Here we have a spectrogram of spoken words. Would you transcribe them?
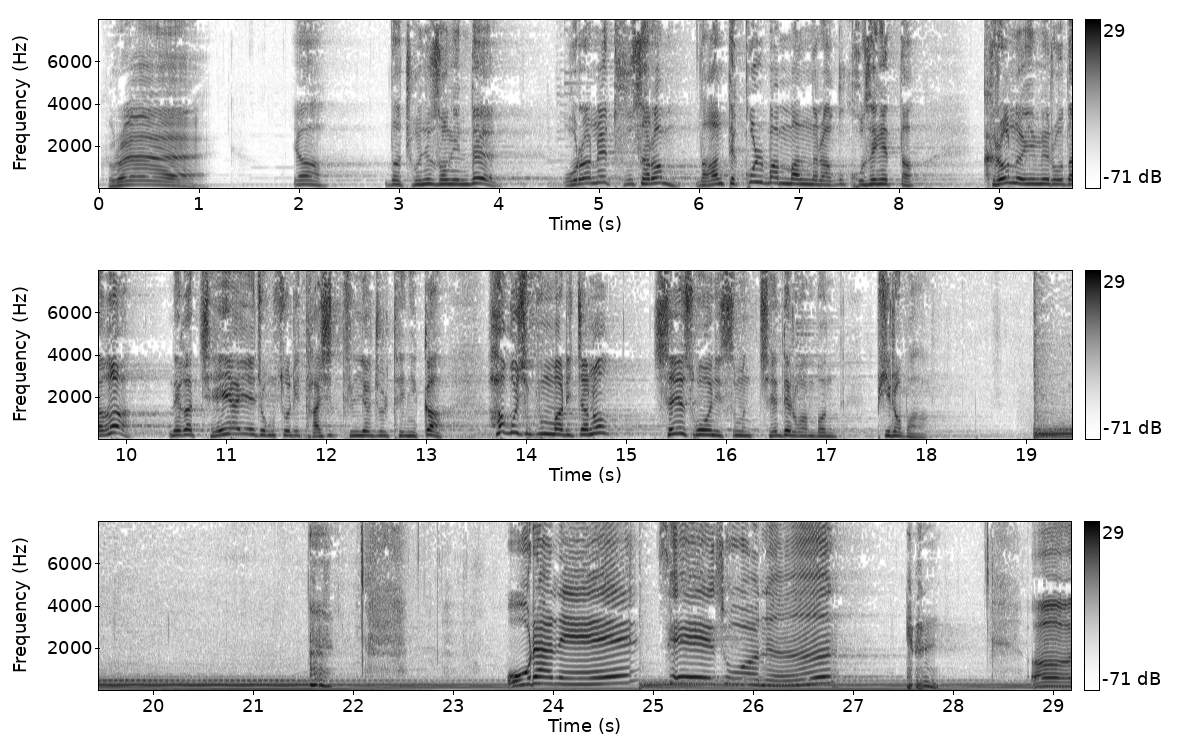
그래. 야, 나 전유성인데 올 한해 두 사람 나한테 꼴밥 맞느라고 고생했다. 그런 의미로다가 내가 제야의 종소리 다시 들려줄 테니까 하고 싶은 말 있잖아? 새 소원 있으면 제대로 한번 빌어봐. 올 한해 새해 소원은 어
